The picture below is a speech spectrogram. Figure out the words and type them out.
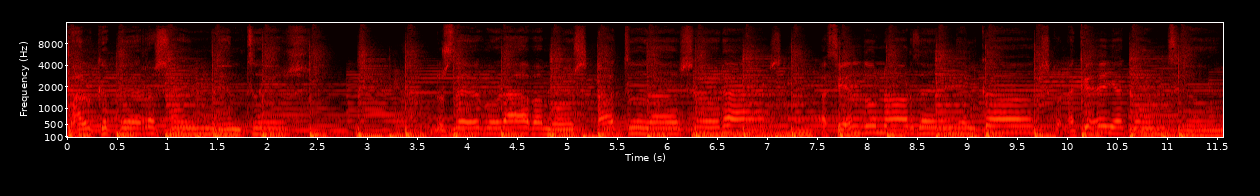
Igual que perros devorábamos a todas horas, haciendo un orden del caos con aquella canción.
